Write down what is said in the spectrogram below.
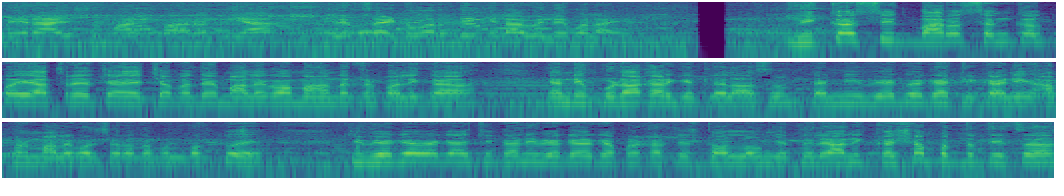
मेरा आयुष्यमान भारत या वेबसाईटवर देखील अवेलेबल आहे. विकसित भारत संकल्प यात्रेच्या याच्यामध्ये मालेगाव महानगरपालिका यांनी पुढाकार घेतलेला असून त्यांनी वेगवेगळ्या ठिकाणी आपण मालेगाव शहरात आपण बघतोय की वेगळ्या वेगळ्या ठिकाणी वेगळ्या वेगळ्या प्रकारचे स्टॉल लावून घेतलेले आणि कशा पद्धतीचं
